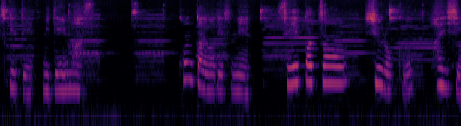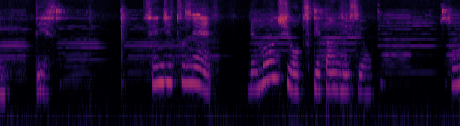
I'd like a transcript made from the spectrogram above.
つけてみています。今回はですね、生活音収録配信です。先日ね、レモン酒をつけたんですよ。その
